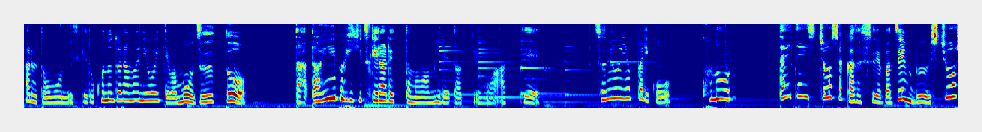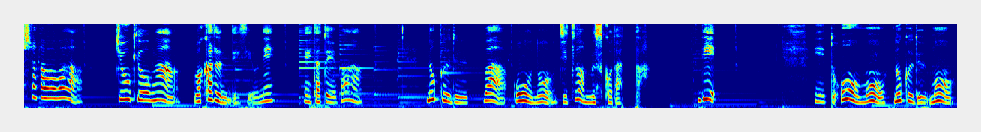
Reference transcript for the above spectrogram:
あると思うんですけどこのドラマにおいてはもうずっとだだいぶ引きつけられたまま見れたっていうのはあってそれはやっぱりこうこの大体視聴者からすれば全部視聴者側は状況がわかるんですよね。え例えばノクドゥは王の実は息子だった。で、え、ー、と王もノクドゥも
